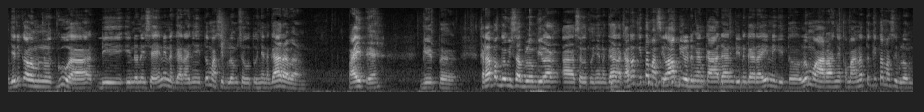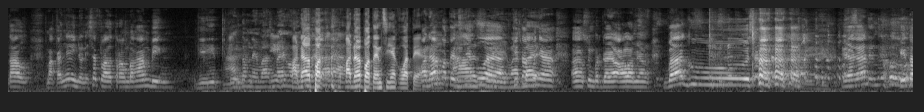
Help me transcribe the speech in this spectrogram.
Jadi kalau menurut gua di Indonesia ini negaranya itu masih belum seutuhnya negara bang. Pahit ya, gitu. Kenapa gue bisa belum bilang uh, seutuhnya negara? Karena kita masih labil dengan keadaan di negara ini gitu. Lu mau arahnya ke mana tuh kita masih belum tahu. Makanya Indonesia terlalu terombang ambing, gitu. Mantap nih Mas Iya. Padahal pot, negara. padahal potensinya kuat ya. Padahal potensinya Asli, kuat. Mas Kita Bay. punya uh, sumber daya alam yang bagus. ya kan? Kita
